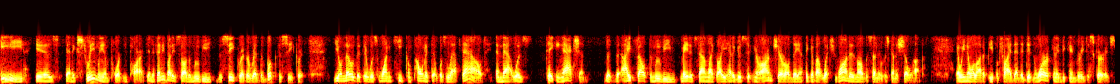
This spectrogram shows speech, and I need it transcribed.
E is an extremely important part. And if anybody saw the movie The Secret or read the book The Secret, you'll know that there was one key component that was left out, and that was taking action the, I felt the movie made it sound like all you had to go sit in your armchair all day and think about what you wanted, and all of a sudden it was going to show up. And we know a lot of people tried that and it didn't work, and they became very discouraged.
